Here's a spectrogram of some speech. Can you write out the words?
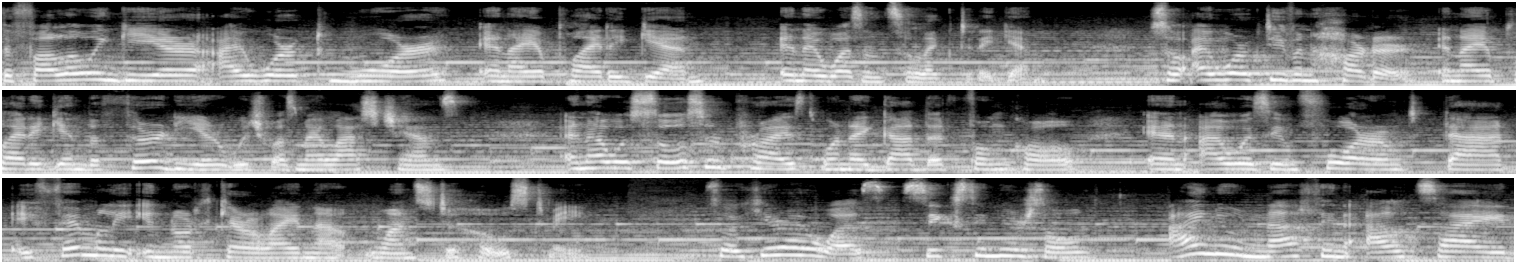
The following year, I worked more and I applied again, and I wasn't selected again. So I worked even harder and I applied again the third year, which was my last chance, and I was so surprised when I got that phone call and I was informed that a family in North Carolina wants to host me. So here I was, 16 years old. I knew nothing outside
